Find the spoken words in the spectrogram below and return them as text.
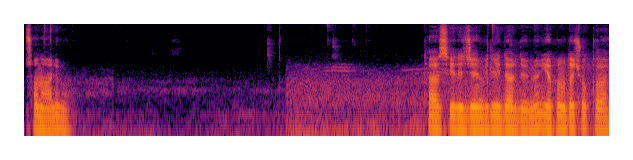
Son hali bu. Tavsiye edeceğim bir lider düğümü. Yapımı da çok kolay.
